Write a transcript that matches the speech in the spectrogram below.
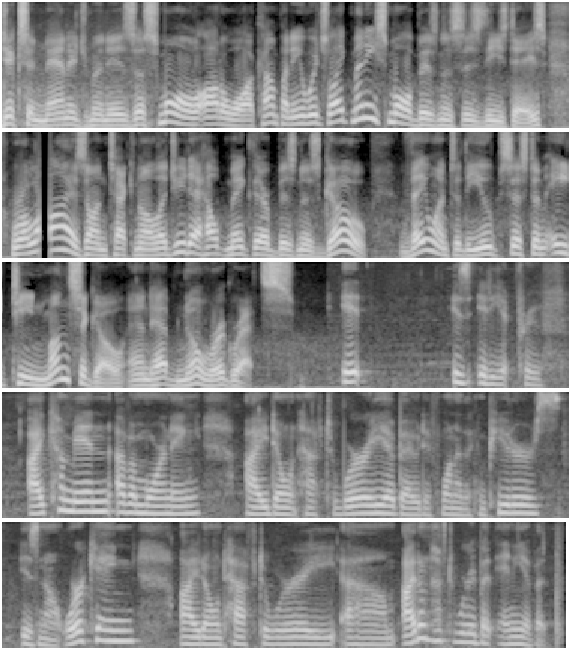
Dixon Management is a small Ottawa company which, like many small businesses these days, relies on technology to help make their business go. They went to the OOP system 18 months ago and have no regrets. It is idiot proof. I come in of a morning, I don't have to worry about if one of the computers is not working. I don't have to worry. Um, I don't have to worry about any of it.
